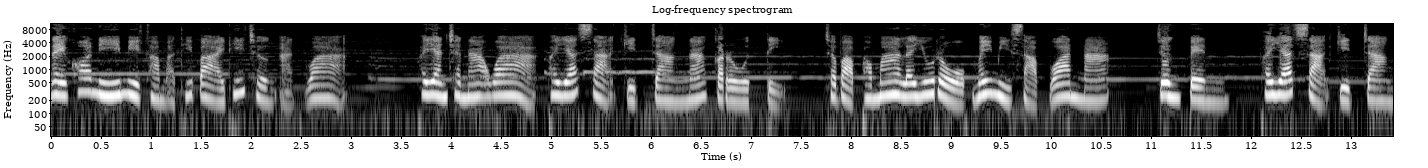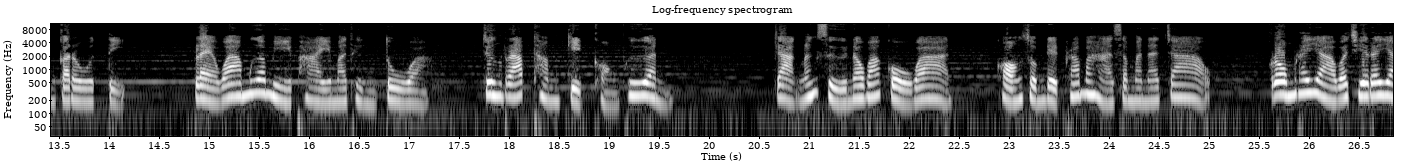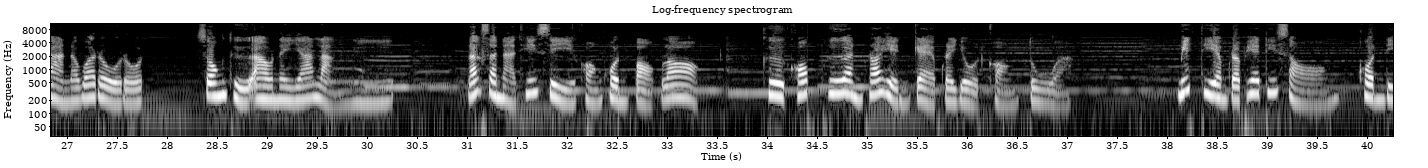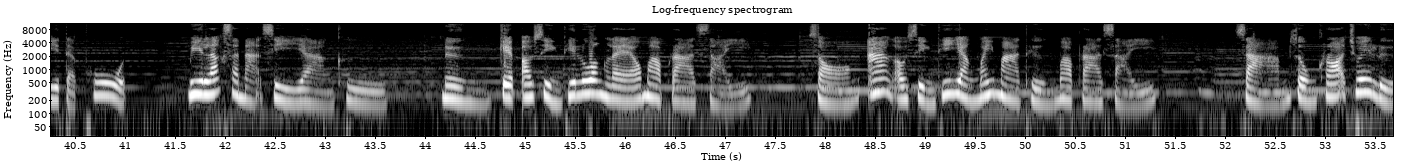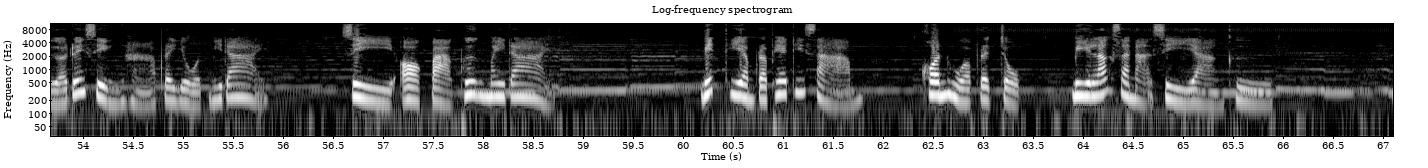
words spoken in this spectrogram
ในข้อนี้มีคำอธิบายที่เชิงอัดว่า พยัญชนะว่า พยัสสะกิจจังนะกโรติ ฉบับพม่าและยุโรปไม่มีศัพท์ว่านะ จึงเป็นพยัสสะกิจจังกโรติ แปลว่าเมื่อมีภัยมาถึงตัว จึงรับทำกิจของเพื่อน จากหนังสือนวโกวาทของสมเด็จพระมหาสมณเจ้า กรมพระยาวชิรยานวโรรส ทรงถือเอาในย่าหลังนี้ ลักษณะที่สี่ของคนปอกลอก คือคบเพื่อนเพราะเห็นแก่ประโยชน์ของตัว มิตรเทียมประเภทที่สอง คนดีแต่พูด มีลักษณะสี่อย่างคือ 1. เก็บเอาสิ่งที่ล่วงแล้วมาปราศัย 2. อ้างเอาสิ่งที่ยังไม่มาถึงมาปราศัย 3. สงเคราะห์ช่วยเหลือด้วยสิ่งหาประโยชน์ไม่ได้ 4. ออกปากพึ่งไม่ได้ มิตรเทียมประเภทที่สามคนหัวประจบ มีลักษณะสี่อย่างคือ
